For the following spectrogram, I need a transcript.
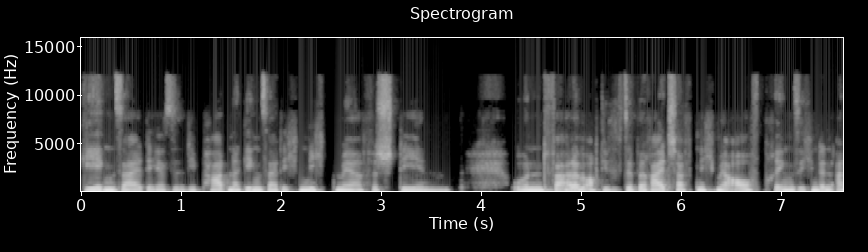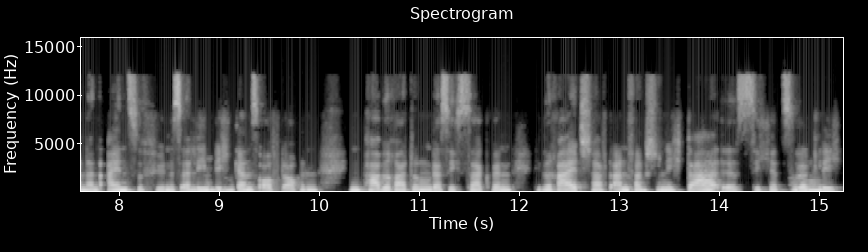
gegenseitig, also die Partner gegenseitig nicht mehr verstehen und vor allem auch diese Bereitschaft nicht mehr aufbringen, sich in den anderen einzuführen. Das erlebe mhm. ich ganz oft auch in, in Paarberatungen, dass ich sage, wenn die Bereitschaft anfangs schon nicht da ist, sich jetzt mhm. wirklich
